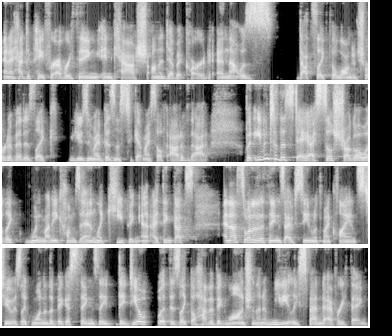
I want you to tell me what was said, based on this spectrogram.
and I had to pay for everything in cash on a debit card. And that was, that's like the long and short of it is like using my business to get myself out of that. But even to this day, I still struggle with like when money comes in, like keeping it. I think that's and that's one of the things i've seen with my clients too is like one of the biggest things they they deal with is like they'll have a big launch and then immediately spend everything.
